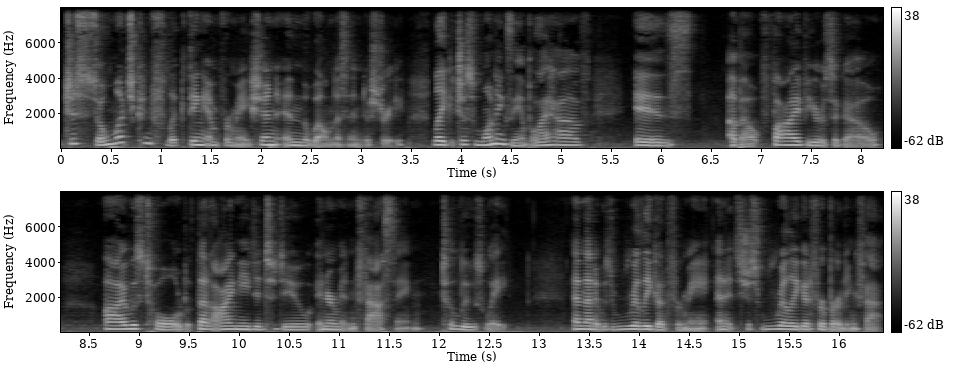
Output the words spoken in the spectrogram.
just so much conflicting information in the wellness industry. Like, just one example I have is about five years ago, I was told that I needed to do intermittent fasting to lose weight and that it was really good for me and it's just really good for burning fat.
